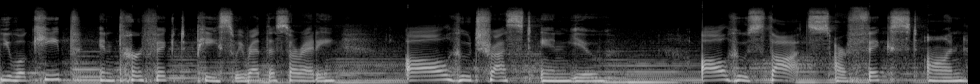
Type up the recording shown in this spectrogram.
You will keep in perfect peace. We read this already. All who trust in you, all whose thoughts are fixed on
